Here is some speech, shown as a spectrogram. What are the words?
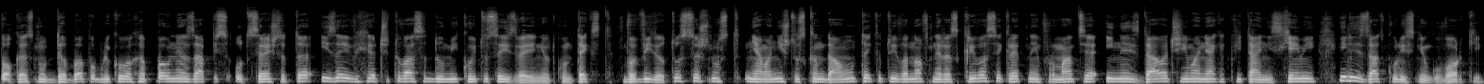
По-късно Дъба публикуваха пълния запис от срещата и заявиха, че това са думи, които са изведени от контекст. Във видеото всъщност няма нищо скандално, тъй като Иванов не разкрива секретна информация и не издава, че има някакви тайни схеми или зад колисни оговорки.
